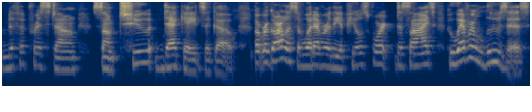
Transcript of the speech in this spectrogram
mifepristone some two decades ago. But regardless of whatever the appeals court decides, whoever loses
